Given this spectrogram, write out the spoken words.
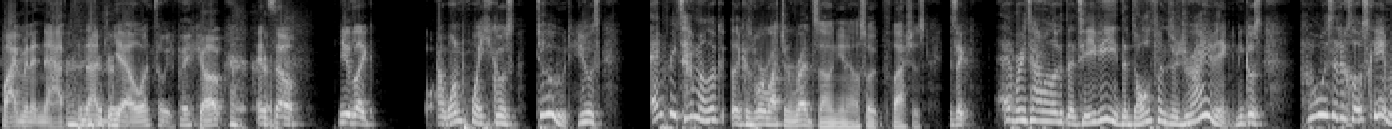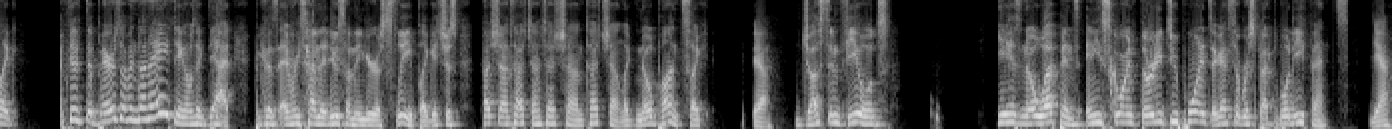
five minute naps and I'd yell until he'd wake up. And so he'd like, at one point, he goes, dude, he goes, every time I look, like, because we're watching Red Zone, you know, so it flashes. He's like, every time I look at the TV, the Dolphins are driving. And he goes, how is it a close game? Like, I feel like the Bears haven't done anything. I was like, Dad, because every time they do something, you're asleep. Like, it's just touchdown, touchdown, touchdown, touchdown. Like, no punts. Like, Yeah. Justin Fields, he has no weapons, and he's scoring 32 points against a respectable defense. Yeah.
